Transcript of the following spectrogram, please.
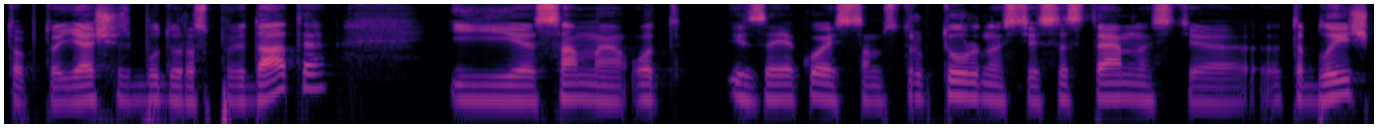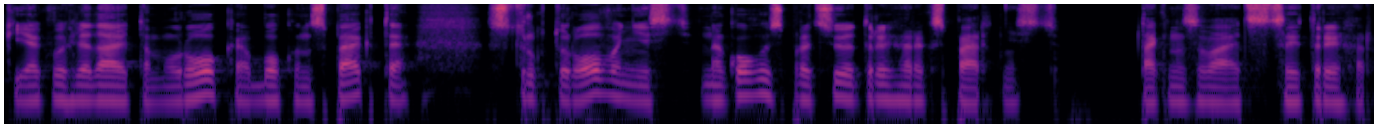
Тобто я щось буду розповідати, і саме от із-за якоїсь там структурності, системності, е, таблички, як виглядають там уроки або конспекти, структурованість, на когось працює тригер-експертність. Так називається цей тригер.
